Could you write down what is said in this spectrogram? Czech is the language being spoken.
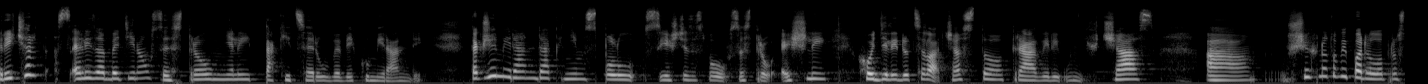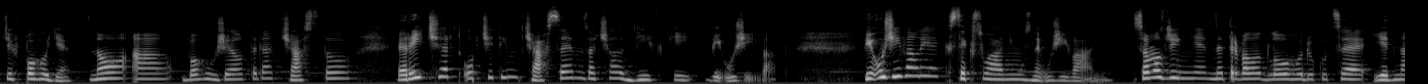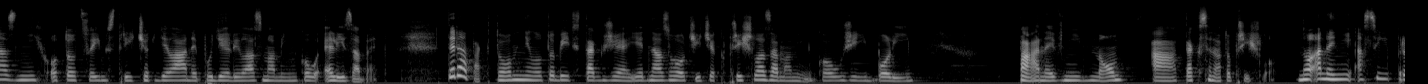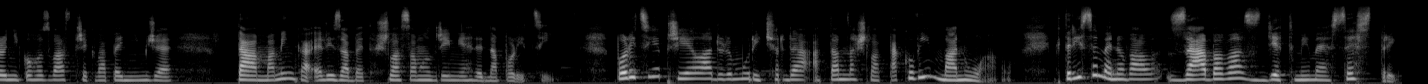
Richard s Elizabetinou sestrou měli taky dceru ve věku Mirandy. Takže Miranda k ním spolu s ještě se svou sestrou Ashley chodili docela často, trávili u nich čas a všechno to vypadalo prostě v pohodě. No a bohužel teda často Richard určitým časem začal dívky využívat. Využíval je k sexuálnímu zneužívání. Samozřejmě netrvalo dlouho, dokud se jedna z nich o to, co jim strýček dělá, nepodělila s maminkou Elizabeth. Teda takto, mělo to být tak, že jedna z holčiček přišla za maminkou, že jí bolí pánevní dno a tak se na to přišlo. No a není asi pro nikoho z vás překvapením, že ta maminka Elizabeth šla samozřejmě hned na policii. Policie přijela do domu Richarda a tam našla takový manuál, který se jmenoval Zábava s dětmi mé sestry.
